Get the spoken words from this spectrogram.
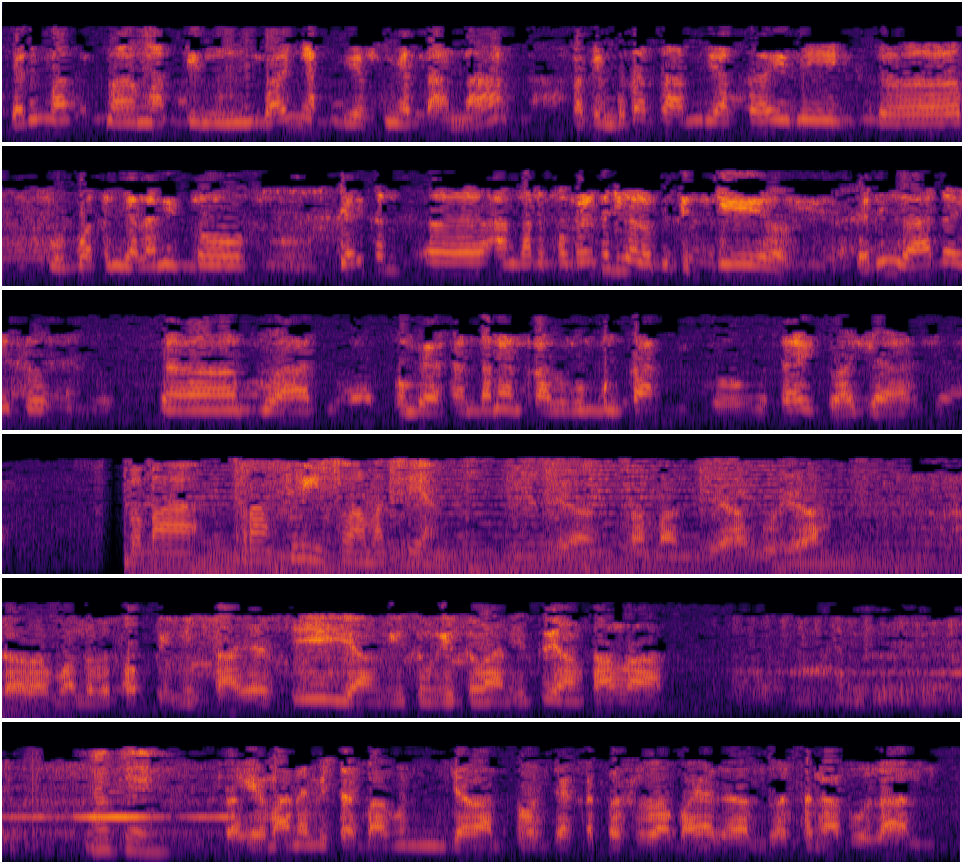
Jadi mak makin banyak dia punya tanah, makin besar saham dia ke ini, ke pembuatan jalan itu. Jadi kan eh, anggaran pemerintah juga lebih kecil. Jadi nggak ada itu eh, buat pembebasan tanah yang terlalu membengkak gitu. Saya itu aja. Bapak Rafli, selamat siang. Ya, selamat siang Bu ya. Kalau menurut opini saya sih yang hitung-hitungan itu yang salah. Oke. Bagaimana bisa bangun jalan tol Jakarta Surabaya dalam dua setengah bulan?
